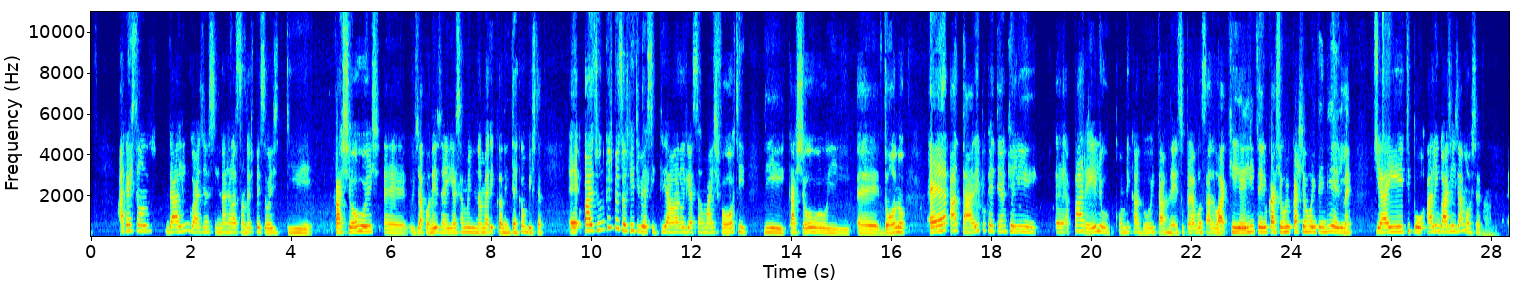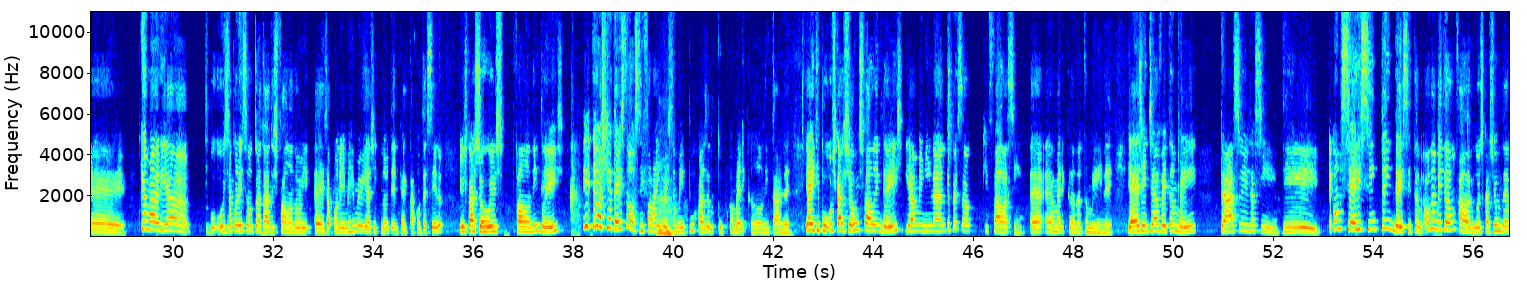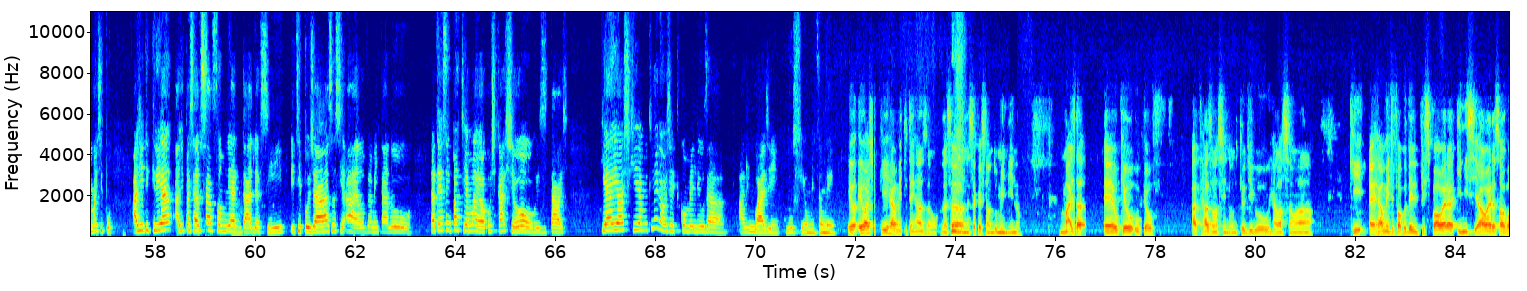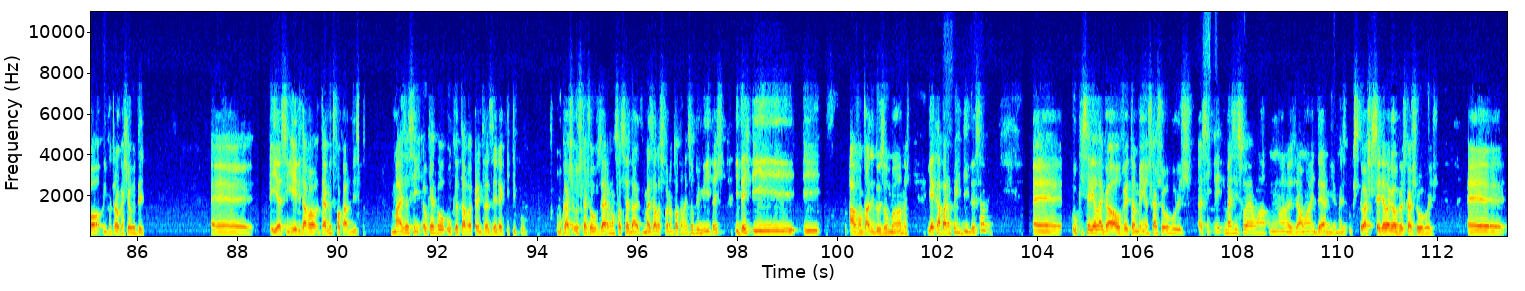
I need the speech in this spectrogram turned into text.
a questão da linguagem, assim, na relação das pessoas de cachorros, é, os japoneses, né, e essa menina americana, intercambista. É, as únicas pessoas que vê, assim, criar uma ligação mais forte de cachorro e é, dono é a Atari, porque ele tem aquele é, aparelho comunicador e tal, né, super avançado lá, que ele entende o cachorro e o cachorro entende ele, né? E aí, tipo, a linguagem já mostra. É, porque a maioria, tipo, os japoneses são tratados falando é, japonês mesmo e a gente não entende o que está acontecendo. E os cachorros falando inglês. E eu acho que até negócio de falar inglês Uhum. também por causa do público americano e tal, né? E aí, tipo, os cachorros falam inglês e a menina é a única pessoa que fala assim, é, é americana também, né? E aí a gente já vê também traços assim de é como se eles se entendessem também. Obviamente ela não fala a língua de cachorro, né? Mas tipo, a gente cria, a gente percebe essa familiaridade assim e tipo já associa, ah, ela obviamente tá no já tem essa empatia maior com os cachorros e tal. E aí eu acho que é muito legal o jeito como ele usa a linguagem no filme também. Eu, eu acho que realmente tem razão nessa, nessa questão do menino. Mas a, é, o que eu, o que eu. A razão, assim, no que eu digo em relação a. Que é, realmente o foco dele principal era inicial, era salvar, encontrar o cachorro dele. É, e assim, ele estava até muito focado nisso. Mas assim, o que, é que eu, o que eu tava querendo trazer é que, tipo, os cachorros eram uma sociedade, mas elas foram totalmente suprimidas e, de, e, e à vontade dos humanos e acabaram perdidas, sabe? É, o que seria legal ver também os cachorros, assim, mas isso é uma, uma já uma ideia minha, mas eu acho que seria legal ver os cachorros é,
